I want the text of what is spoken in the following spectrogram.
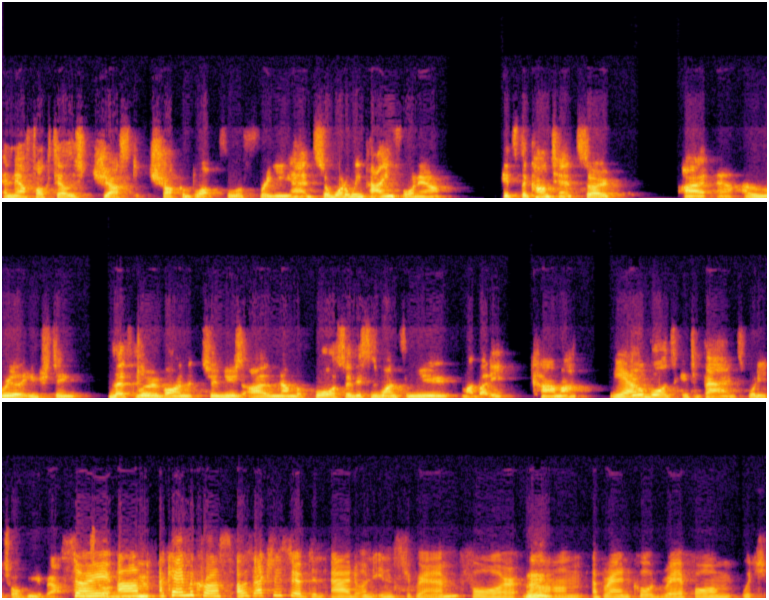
And now Foxtel is just chock a block full of frigging ads. So what are we paying for now? It's the content. So I, uh, really interesting. Let's move on to news item number four. So this is one from you, my buddy Carma. Yeah. Billboards into bags. What are you talking about? So What's going on um, I came across. I was actually served an ad on Instagram for Mm. um, a brand called Rareform, which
